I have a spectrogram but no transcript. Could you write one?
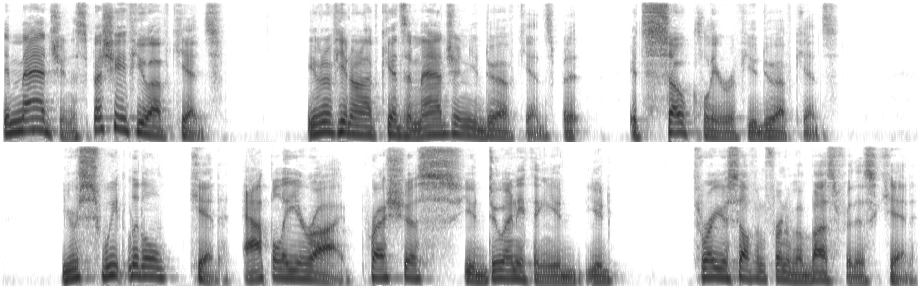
Imagine, especially if you have kids. Even if you don't have kids, imagine you do have kids, but it's so clear if you do have kids. Your sweet little kid, apple of your eye, precious, you'd do anything. You'd, you'd throw yourself in front of a bus for this kid.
